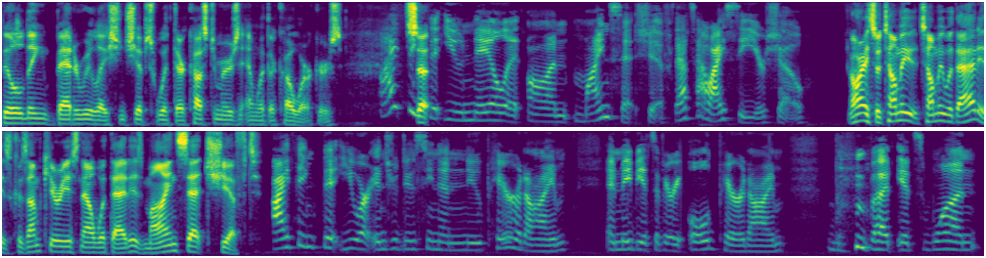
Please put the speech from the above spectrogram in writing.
building better relationships with their customers and with their coworkers. I think so, that you nail it on mindset shift. That's how I see your show. All right, so tell me tell me what that is because I'm curious now what that is. Mindset shift. I think that you are introducing a new paradigm, and maybe it's a very old paradigm, but it's one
